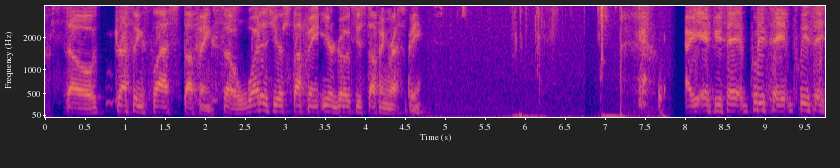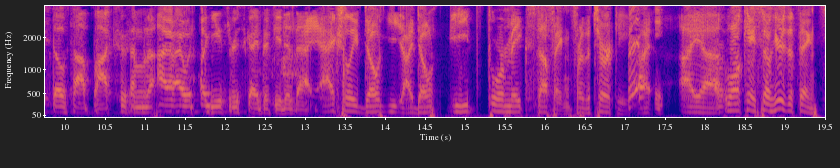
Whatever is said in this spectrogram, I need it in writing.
So dressing slash stuffing. So what is your stuffing? Your go-to stuffing recipe? I, if you say, please say, please say stovetop box, because I'm gonna, I, I would hug you through Skype if you did that. I actually don't. I don't eat or make stuffing for the turkey. Really? I, I uh, well, okay. So here's the thing.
